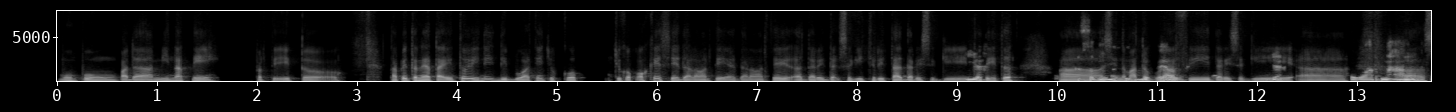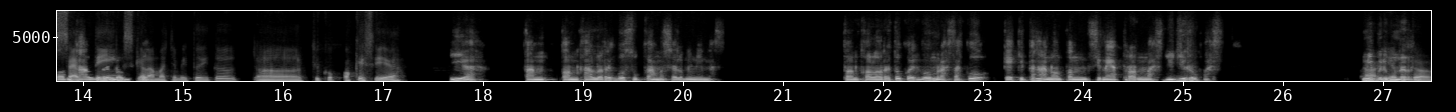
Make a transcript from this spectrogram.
mumpung pada minat nih seperti itu. Tapi ternyata itu ini dibuatnya cukup cukup oke sih dalam arti ya dalam arti eh, dari da- segi cerita dari segi Iya. tadi itu tuh sinematografi dari segi Iya. pewarnaan eh, tone colornya setting segala macam itu itu eh, cukup oke sih ya. Iya. Ton tone colornya gue suka mas film ini mas. Tone colornya tuh kayak gue merasa kok kayak kita nggak nonton sinetron mas. Jujur mas. Ah, ini iya, bener-bener betul.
